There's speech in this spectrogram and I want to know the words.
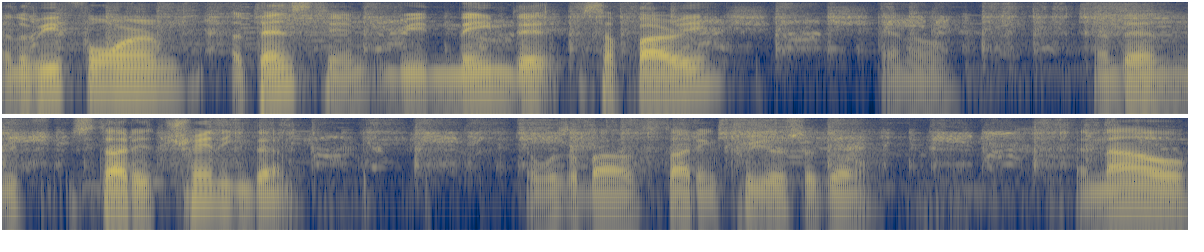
and we formed a dance team. We named it Safari. You know, and then we started training them. It was about starting two years ago, and now,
